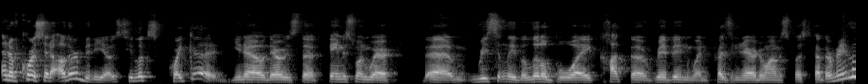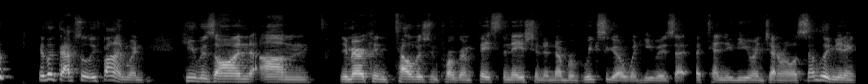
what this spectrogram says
and of course, in other videos, he looks quite good. You know, there was the famous one where um, recently the little boy cut the ribbon when President Erdogan was supposed to cut the ribbon. He looked, he looked absolutely fine when he was on um, the American television program Face the Nation a number of weeks ago when he was at, attending the UN General Assembly meeting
